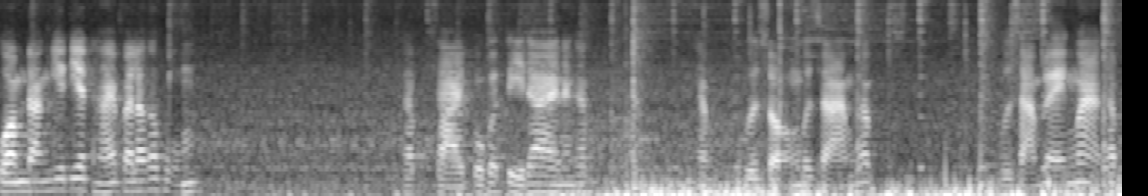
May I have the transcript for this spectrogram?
ความดังเยียดๆหายไปแล้วครับผม ครับสายปกติได้นะครับ ครับเบอร์สองเบอร์สามครับ เบอร์สามแรงมากครับ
